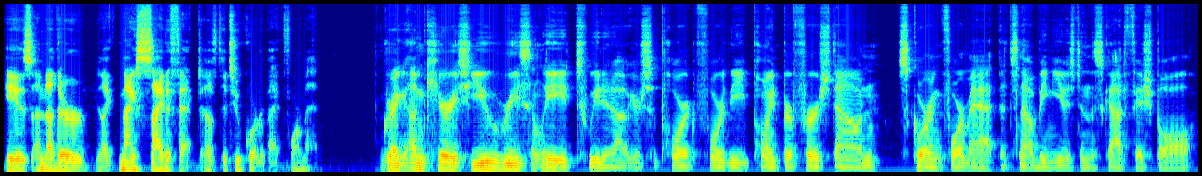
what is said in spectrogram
is another like nice side effect of the two quarterback format. Greg, I'm curious. You recently tweeted out your support for the point per first down scoring format that's now being used in the Scott Fish Bowl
